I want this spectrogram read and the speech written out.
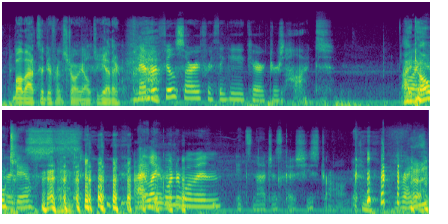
well that's a different story altogether. Never feel sorry for thinking a character's hot. I Oh, don't. never do. I, like never Wonder do. Woman. It's not just because she's strong. right?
